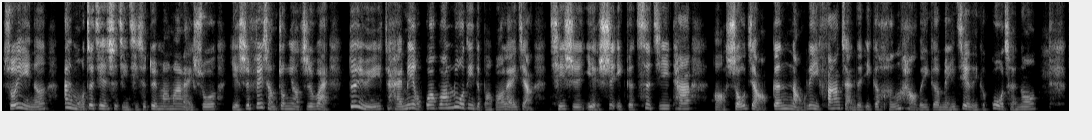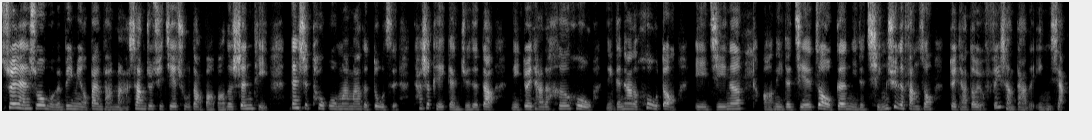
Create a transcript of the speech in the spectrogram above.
所以呢，按摩这件事情，其实对妈妈来说也是非常重要。之外，对于还没有呱呱落地的宝宝来讲，其实也是一个刺激他。啊，手脚跟脑力发展的一个很好的一个媒介的一个过程哦。虽然说我们并没有办法马上就去接触到宝宝的身体，但是透过妈妈的肚子，他是可以感觉得到你对他的呵护，你跟他的互动，以及呢，哦，你的节奏跟你的情绪的放松，对他都有非常大的影响。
